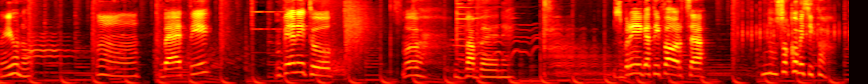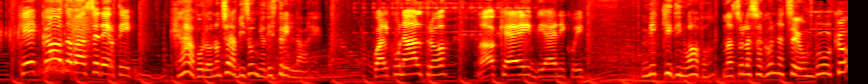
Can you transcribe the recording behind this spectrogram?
Io no. Mm, Betty? Vieni tu! Uh, va bene. Sbrigati, forza! Non so come si fa. Che cosa va a sederti? Cavolo, non c'era bisogno di strillare. Qualcun altro? Ok, vieni qui. Mickey di nuovo? Ma sulla sua gonna c'è un buco?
